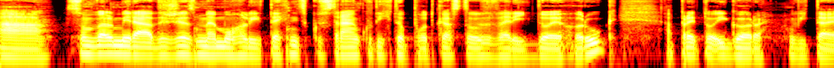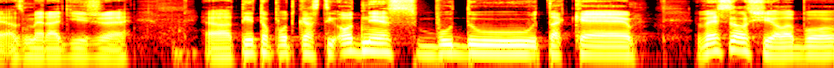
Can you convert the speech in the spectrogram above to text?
a som veľmi rád, že sme mohli technickú stránku týchto podcastov zveriť do jeho rúk a preto Igor, vítaj a sme radi, že uh, tieto podcasty od dnes budú také veselšie, lebo uh,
